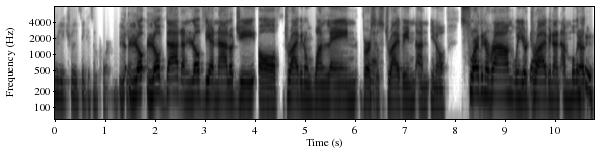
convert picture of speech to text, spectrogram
really truly think is important yeah. Lo- love that and love the analogy of driving on one lane versus driving and you know swerving around when you're driving and, and moving out, you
